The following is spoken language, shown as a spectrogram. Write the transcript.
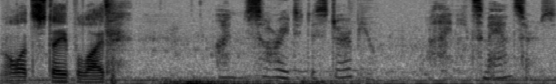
Well, let's stay polite. I'm sorry to disturb you, but I need some answers.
